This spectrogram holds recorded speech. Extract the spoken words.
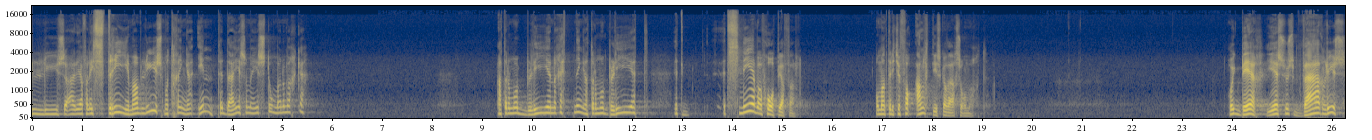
lyset, iallfall ei strime av lys, må trenge inn til de som er i stummende mørke. At det må bli en retning, at det må bli et, et, et snev av håp, iallfall om at det ikke for alltid skal være så mørkt. Og jeg ber Jesus vær lys.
